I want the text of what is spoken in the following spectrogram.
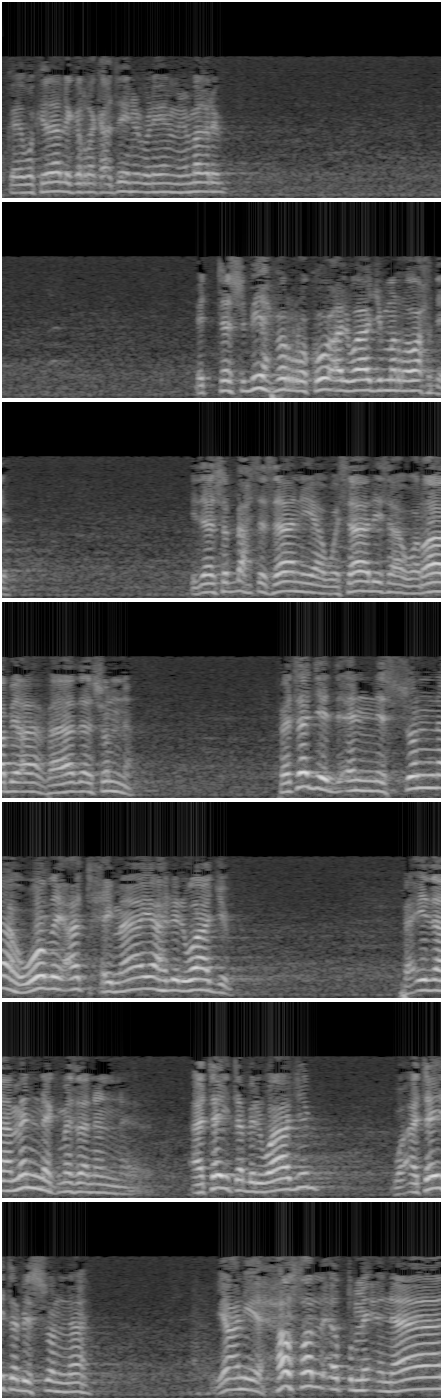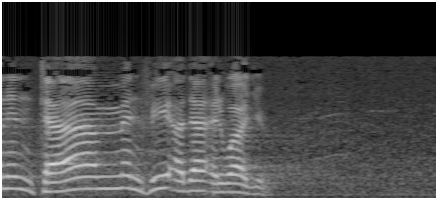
وكذلك الركعتين الأوليين من المغرب. التسبيح في الركوع الواجب مرة واحدة. إذا سبحت ثانية وثالثة ورابعة فهذا سنة. فتجد أن السنة وضعت حماية للواجب. فإذا منك مثلا أتيت بالواجب وأتيت بالسنة يعني حصل اطمئنان تام في أداء الواجب.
